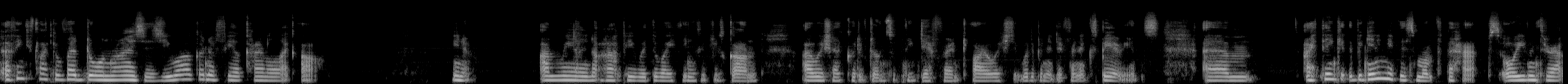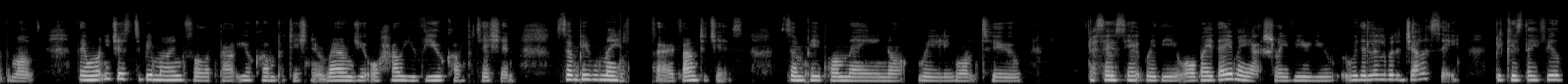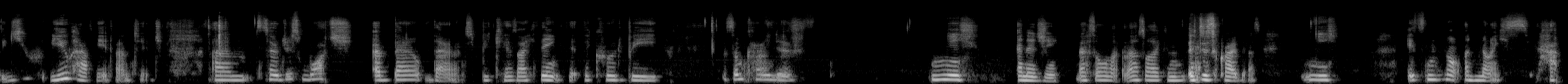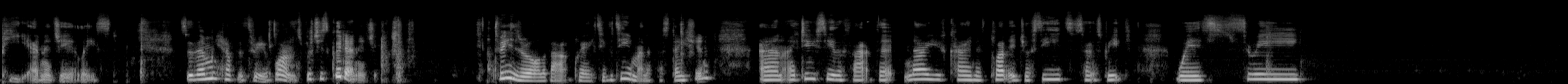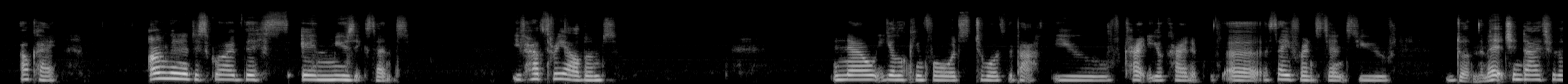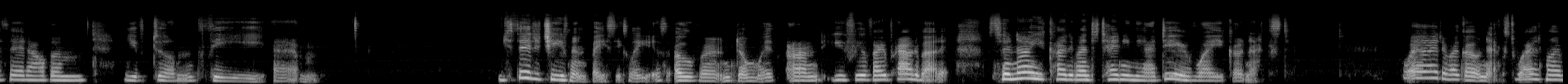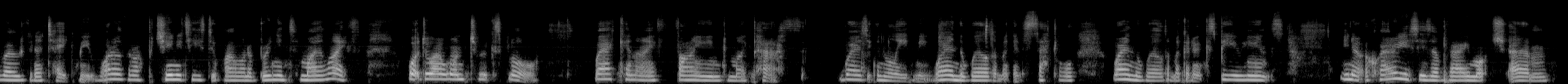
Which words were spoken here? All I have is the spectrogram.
I think it's like a red dawn rises. You are going to feel kind of like, oh, you know, I'm really not happy with the way things have just gone. I wish I could have done something different, or I wish it would have been a different experience. Um, I think at the beginning of this month, perhaps, or even throughout the month, they want you just to be mindful about your competition around you or how you view competition. Some people may have their advantages, some people may not really want to associate with you, or may, they may actually view you with a little bit of jealousy because they feel that you you have the advantage. Um, so just watch about that because I think that there could be some kind of energy. That's all. That's all I can describe it as. It's not a nice, happy energy, at least. So then we have the Three of Wands, which is good energy. Threes are all about creativity and manifestation, and I do see the fact that now you've kind of planted your seeds, so to speak, with three. Okay, I'm going to describe this in music sense. You've had three albums. Now you're looking forward towards the path. You've kind, you're kind of, uh, say for instance, you've done the merchandise for the third album. You've done the um, your third achievement basically is over and done with, and you feel very proud about it. So now you're kind of entertaining the idea of where you go next. Where do I go next? Where is my road going to take me? What other opportunities do I want to bring into my life? What do I want to explore? Where can I find my path? Where is it going to lead me? Where in the world am I going to settle? Where in the world am I going to experience? You know, Aquarius is a very much um,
